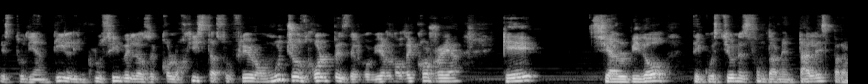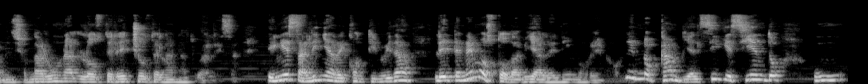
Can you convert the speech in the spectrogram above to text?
estudiantil. Inclusive los ecologistas sufrieron muchos golpes del gobierno de Correa que se olvidó de cuestiones fundamentales, para mencionar una, los derechos de la naturaleza. En esa línea de continuidad le tenemos todavía a Lenín Moreno. Él no cambia, él sigue siendo un,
